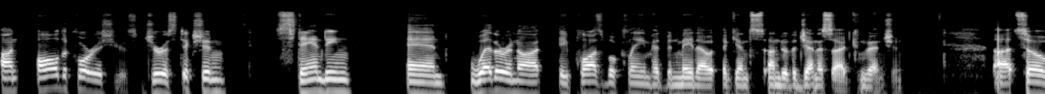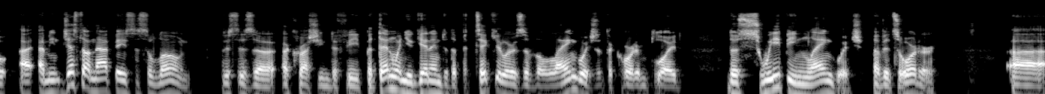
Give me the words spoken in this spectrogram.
on all the core issues jurisdiction, standing, and whether or not a plausible claim had been made out against under the Genocide Convention. Uh, so, I, I, mean, just on that basis alone, this is a, a, crushing defeat. But then when you get into the particulars of the language that the court employed, the sweeping language of its order, uh,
